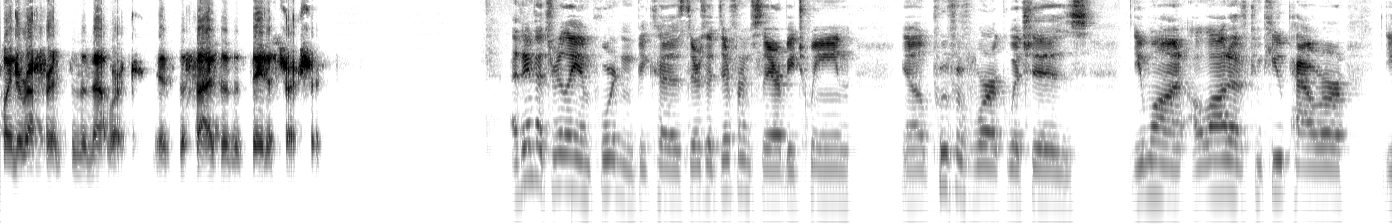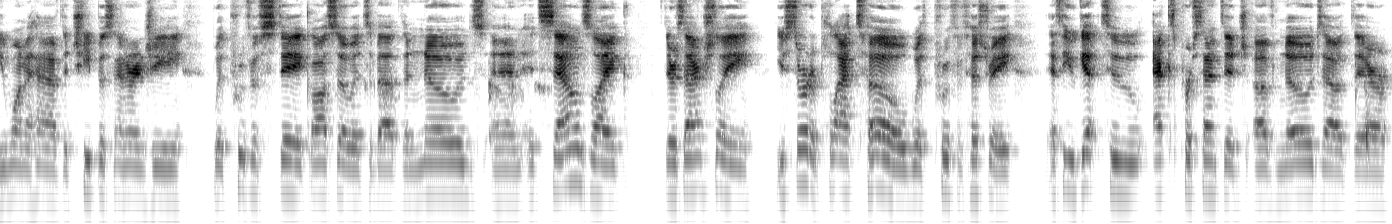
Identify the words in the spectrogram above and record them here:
point of reference in the network is the size of this data structure. I think that's really important because there's a difference there between, you know, proof of work, which is you want a lot of compute power, you want to have the cheapest energy. With proof of stake, also, it's about the nodes, and it sounds like there's actually you sort of plateau with proof of history if you get to X percentage of nodes out there,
